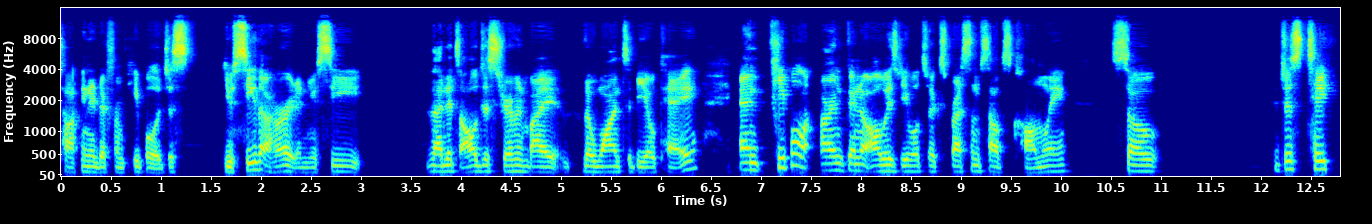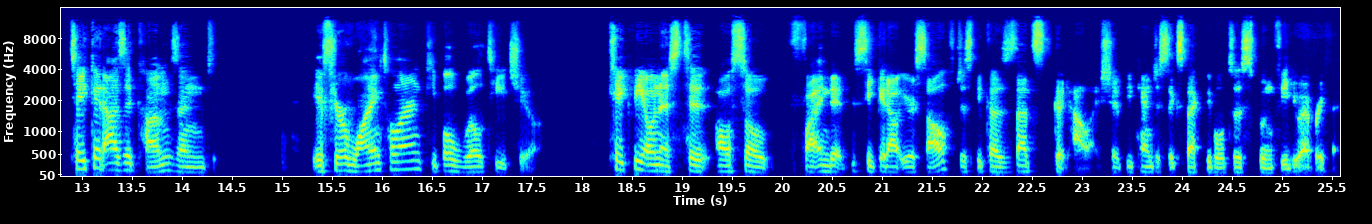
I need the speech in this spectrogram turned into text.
talking to different people it just you see the hurt and you see that it's all just driven by the want to be okay. And people aren't going to always be able to express themselves calmly. So just take take it as it comes and if you're wanting to learn people will teach you. Take the onus to also find it seek it out yourself just because that's good allyship. You can't just expect people to spoon feed you everything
